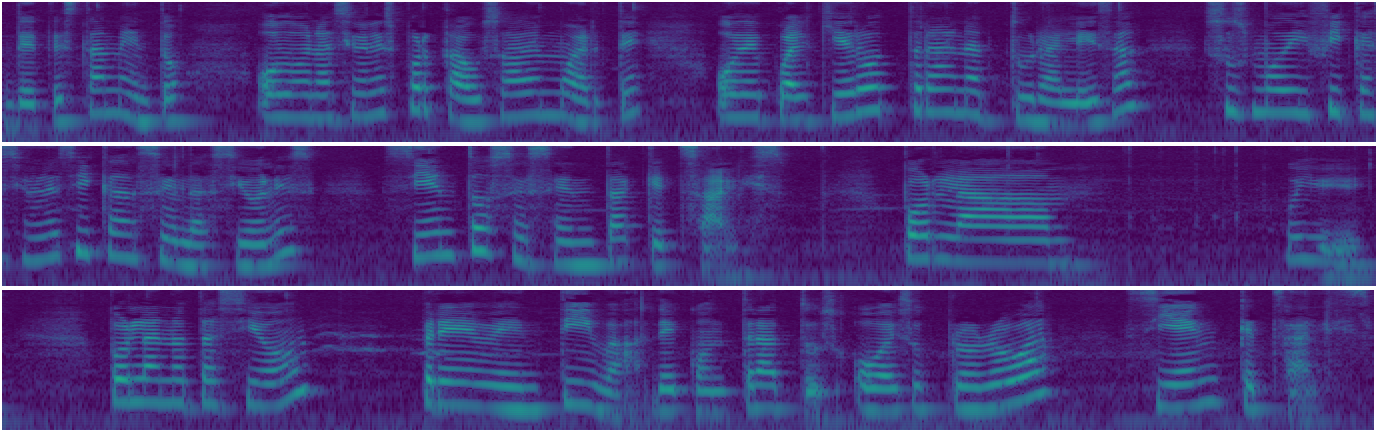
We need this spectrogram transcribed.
de testamento o donaciones por causa de muerte o de cualquier otra naturaleza, sus modificaciones y cancelaciones 160 quetzales. Por la por la anotación preventiva de contratos o de su prórroga 100 quetzales.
